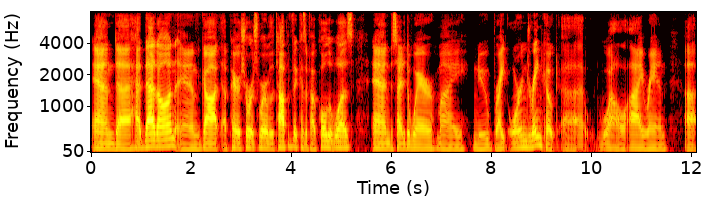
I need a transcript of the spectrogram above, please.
And uh, had that on and got a pair of shorts to wear over the top of it because of how cold it was. And decided to wear my new bright orange raincoat uh, while I ran. Uh,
